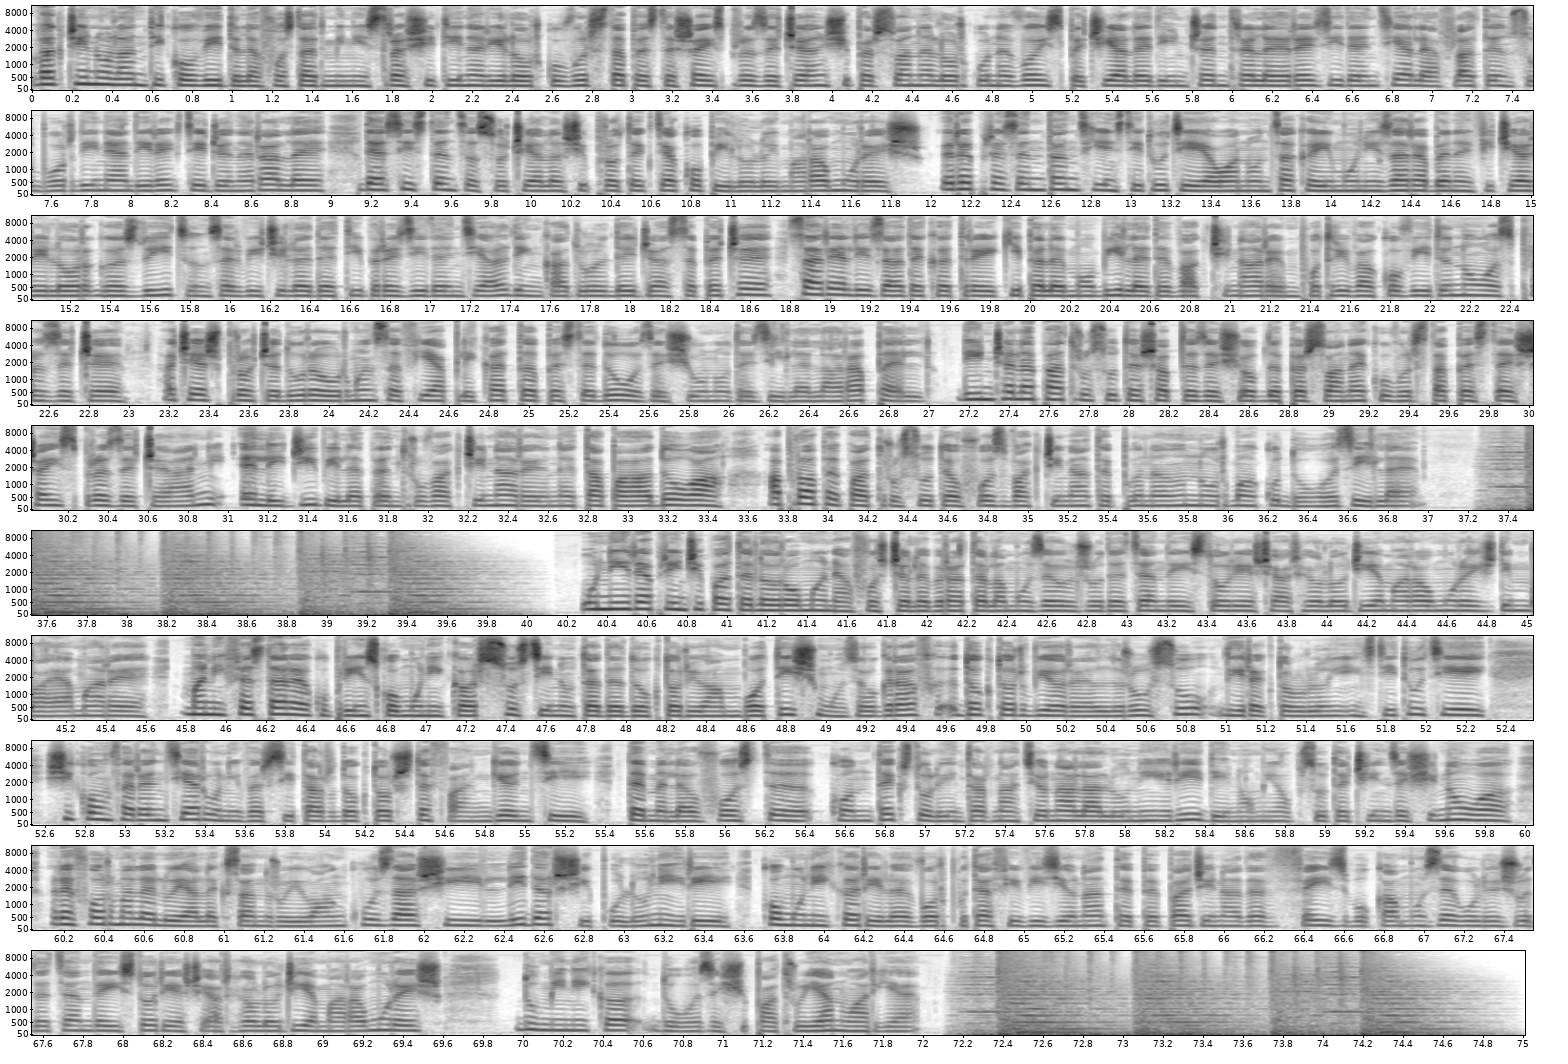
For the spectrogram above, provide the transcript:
Vaccinul anticovid le-a fost administrat și tinerilor cu vârstă peste 16 ani și persoanelor cu nevoi speciale din centrele rezidențiale aflate în subordinea Direcției Generale de Asistență Socială și Protecția Copilului Maramureș. Reprezentanții instituției au anunțat că imunizarea beneficiarilor găzduiți în serviciile de tip rezidențial din cadrul DGASPC s-a realizat de către echipele mobile de vaccinare împotriva COVID-19. Aceeași procedură urmând să fie aplicată peste 21 de zile la rapel. Din cele 478 de persoane cu vârsta peste peste 16 ani, eligibile pentru vaccinare în etapa a doua, aproape 400 au fost vaccinate până în urmă cu două zile. Unirea Principatelor Române a fost celebrată la Muzeul Județean de Istorie și Arheologie Marau-Mureș din Baia Mare. Manifestarea a cuprins comunicări susținute de dr. Ioan Botiș, muzeograf, dr. Viorel Rusu, directorul instituției și conferențiar universitar dr. Ștefan Ghenții. Temele au fost uh, contextul internațional al Unirii din 1859, reformele lui Alexandru Ioan Cuza și leadership-ul Unirii. Comunicările vor putea fi vizionate pe pagina de Facebook a Muzeului Județean de Istorie și Arheologie Maramureș, duminică duminică 24 ianuarie.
